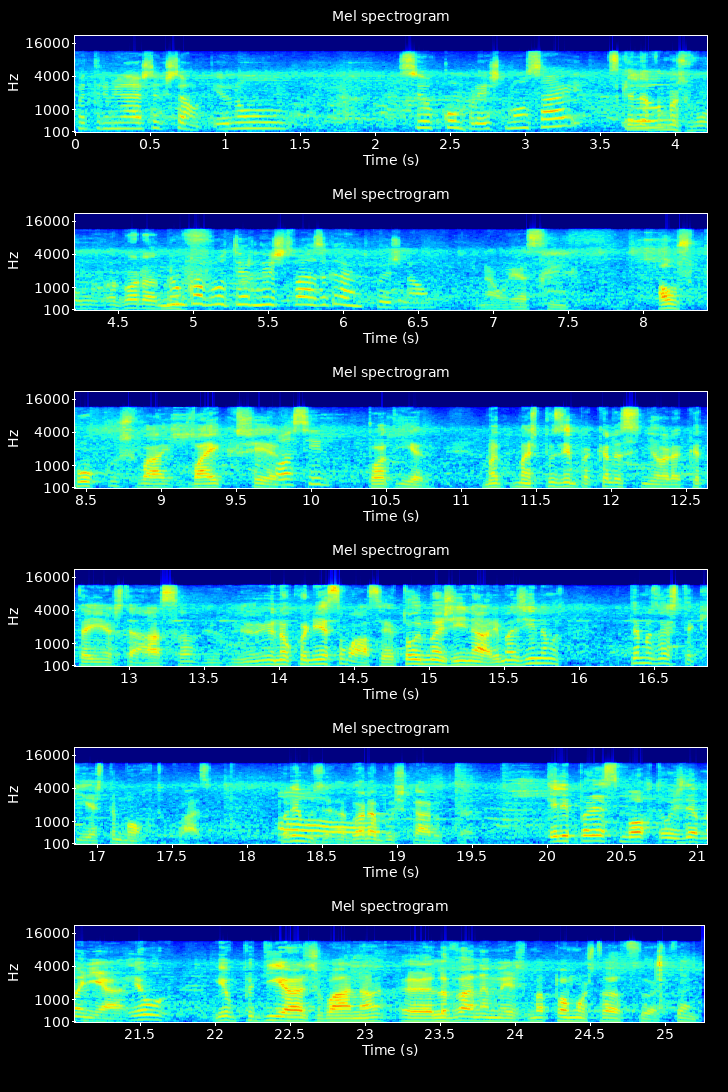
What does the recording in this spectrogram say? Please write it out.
para terminar esta questão, eu não. Se eu compro este bonsai, Se calhar vo- agora... nunca vou ter neste vaso grande, pois não. Não, é assim. Aos poucos vai, vai crescer. Posso ir? Pode ir. Mas, mas, por exemplo, aquela senhora que tem esta aça, eu, não conheço a aça, eu estou a imaginar. Imaginamos, temos este aqui, este morto quase. Podemos Oh. agora buscar o tanto. Ele parece morto hoje da manhã. Eu, eu pedi à Joana, uh, levar na mesma, para mostrar às pessoas. Portanto,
